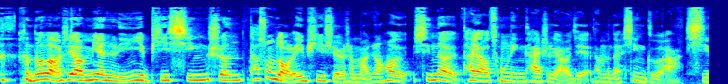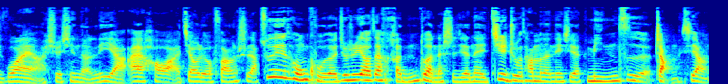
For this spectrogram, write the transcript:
很多老师要面临一批新生，他送走了一批学生嘛，然后新的他要从零开始了解他们的性格啊、习惯呀、学习能力啊、爱好啊、交流方式啊。最痛苦的就是要在很短的时间内记住他们的那些名字、长相。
